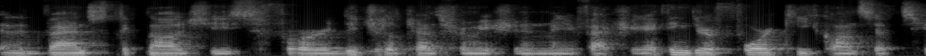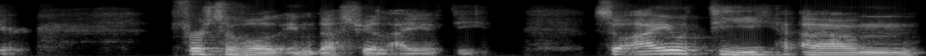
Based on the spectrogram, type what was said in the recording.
and advanced technologies for digital transformation in manufacturing, I think there are four key concepts here. First of all, industrial IoT. So IoT, um,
